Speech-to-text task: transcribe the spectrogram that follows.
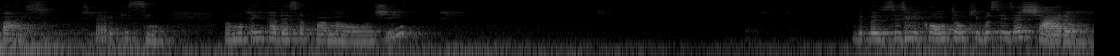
passo? Espero que sim. Vamos tentar dessa forma hoje. Depois vocês me contam o que vocês acharam.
